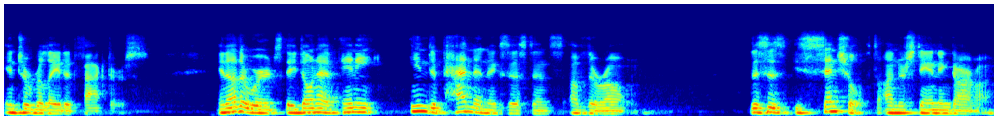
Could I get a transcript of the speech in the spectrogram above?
interrelated factors. In other words, they don't have any independent existence of their own. This is essential to understanding Dharma,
